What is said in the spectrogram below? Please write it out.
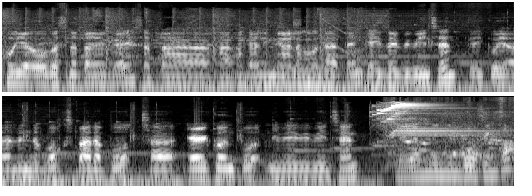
Kuya August na tayo guys at ah, kakagaling nga lang ho natin kay Baby Vincent, kay Kuya Alvin the Box para po sa aircon po ni Baby Vincent. Nayamnin yung bossing ko.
